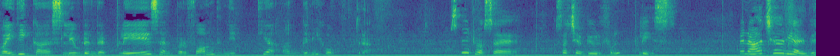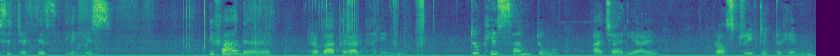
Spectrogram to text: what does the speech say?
Vaidikas lived in that place and performed Nitya Agnihotra. So it was a such a beautiful place. When Acharya visited this place, the father Prabhakaradvarin took his son to Acharya, prostrated to him,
